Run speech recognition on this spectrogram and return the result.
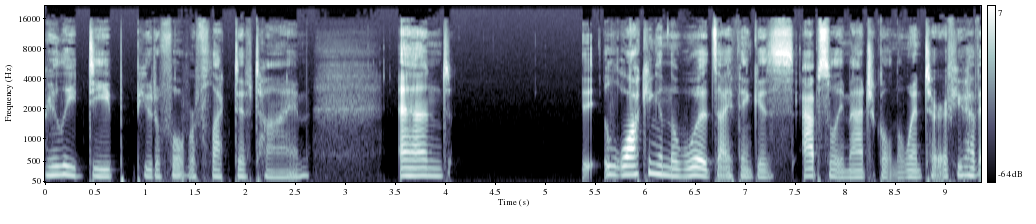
really deep, beautiful, reflective time. And walking in the woods, I think, is absolutely magical in the winter. If you have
